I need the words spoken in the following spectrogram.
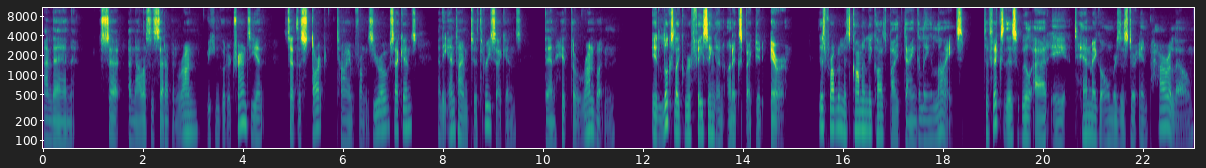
and then set analysis setup and run, we can go to transient, set the start time from zero seconds and the end time to three seconds, then hit the run button. It looks like we're facing an unexpected error. This problem is commonly caused by dangling lines. To fix this, we'll add a 10 mega ohm resistor in parallel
